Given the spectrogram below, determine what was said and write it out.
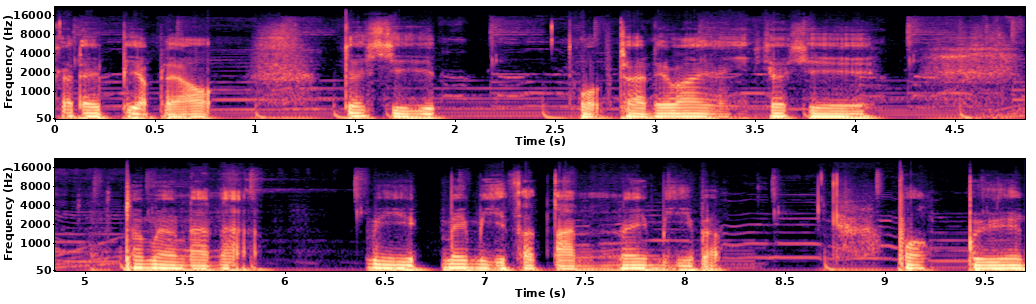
ก็ได้เปรียบแล้วก็คือผมจะได้ว่าอย่างนี้ก็คือถ้าเมืองนั้นอะ มีไม่มีสตันไม่มีแบบพวกปืน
